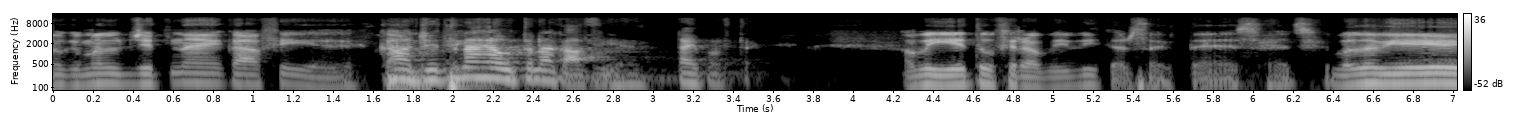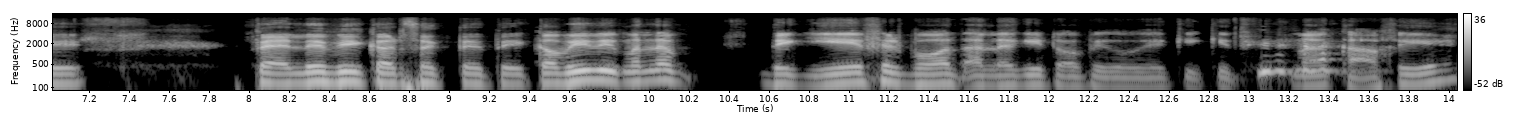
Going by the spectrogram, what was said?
ओके मतलब जितना है काफ़ी है हाँ जितना है उतना काफ़ी है टाइप ऑफ़ थिंग अभी ये तो फिर अभी भी कर सकते हैं सच मतलब ये पहले भी कर सकते थे कभी भी मतलब देख ये फिर बहुत अलग ही टॉपिक हो गया कि कितना काफ़ी है।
